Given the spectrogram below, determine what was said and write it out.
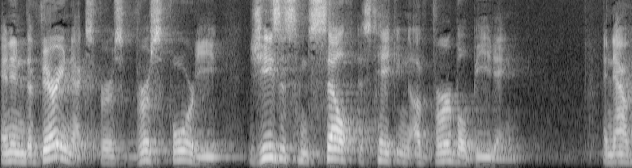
And in the very next verse, verse 40, Jesus himself is taking a verbal beating. And now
